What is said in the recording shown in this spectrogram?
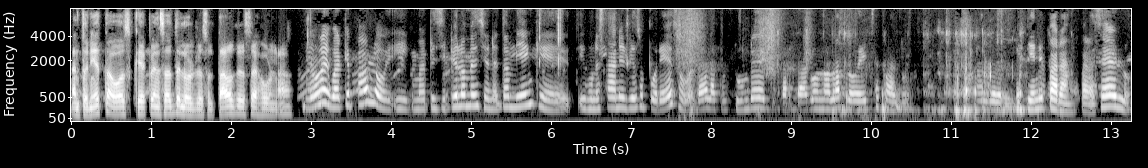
Antonieta, vos, ¿qué pensás de los resultados de esta jornada? No, igual que Pablo, y como al principio lo mencioné también, que uno estaba nervioso por eso, ¿verdad? La costumbre de que Cartago no la aprovecha cuando, tiene para, para hacerlo.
